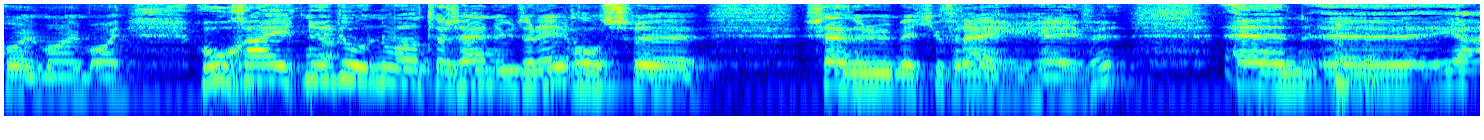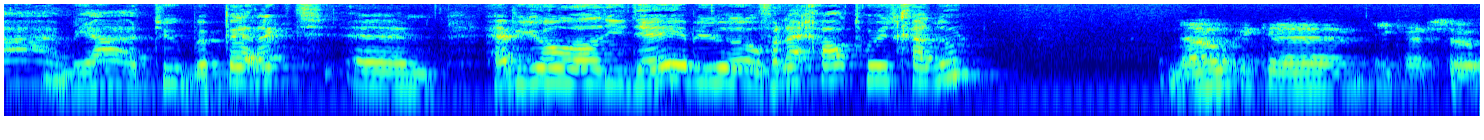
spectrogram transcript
Mooi, mooi, mooi. Hoe ga je het nu doen? Want er zijn nu de regels eh, zijn er nu een beetje vrijgegeven. En eh, ja, ja, natuurlijk beperkt. Ehm, hebben jullie al idee, hebben jullie overleg gehad hoe je het gaat doen? Nou, ik, eh, ik heb zo,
